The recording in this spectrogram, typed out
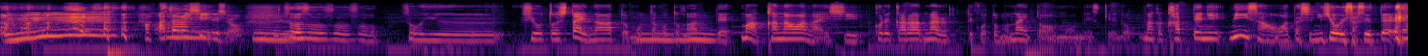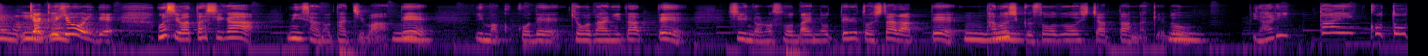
え 新しいでしょ、うん、そうそうそうそう。そういう仕事したいなと思ったことがあって、うんうん、まあ叶わないしこれからなるってこともないとは思うんですけど。なんか勝手にみーさんを私に憑依させて、逆憑依でもし私がみーさんの立場で、うん、今ここで教壇に立って進路の相談に乗ってるとしたらって楽しく想像しちゃったんだけど、うんうん、やりたいことっ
